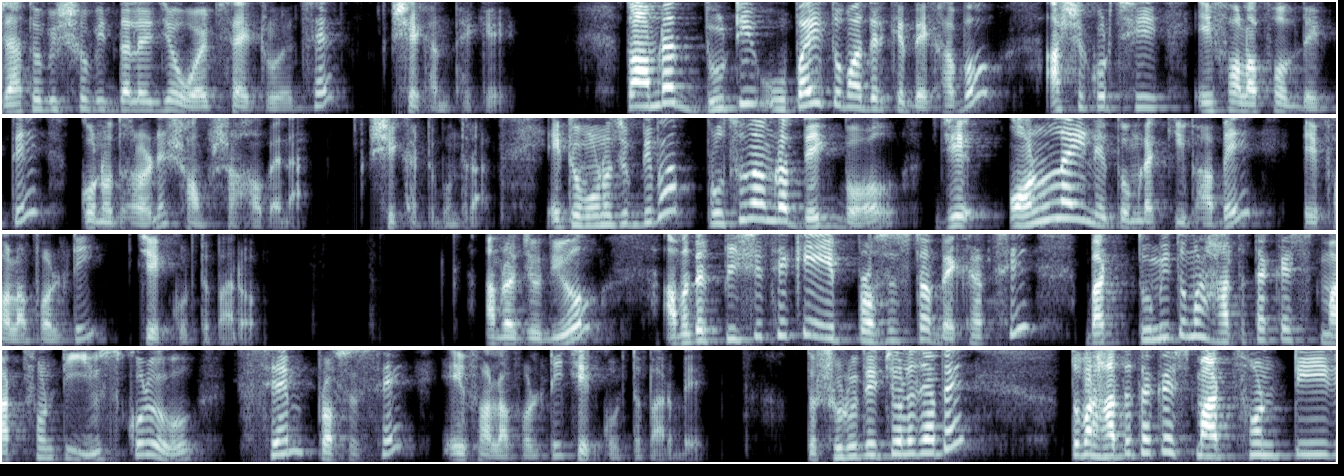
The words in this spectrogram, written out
জাতীয় বিশ্ববিদ্যালয়ের যে ওয়েবসাইট রয়েছে সেখান থেকে। তো আমরা দুটি উপায় তোমাদেরকে দেখাবো। আশা করছি এই ফলাফল দেখতে কোনো ধরনের সমস্যা হবে না। শিক্ষার্থী বন্ধুরা, একটু মনোযোগ দিবা। প্রথমে আমরা দেখব যে অনলাইনে তোমরা কীভাবে এই ফলাফলটি চেক করতে পারো। আমরা যদিও আমাদের পিসি থেকে এই প্রসেসটা দেখাচ্ছি বাট তুমি তোমার হাতে থাকা স্মার্টফোনটি ইউজ করেও সেম প্রসেসে এই ফলাফলটি চেক করতে পারবে। তো শুরুতেই চলে যাবে। তোমার হাতে থাকা স্মার্টফোনটির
